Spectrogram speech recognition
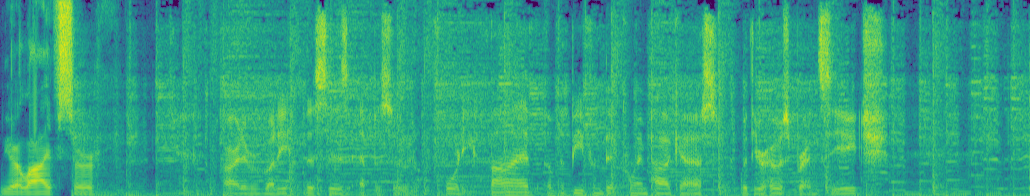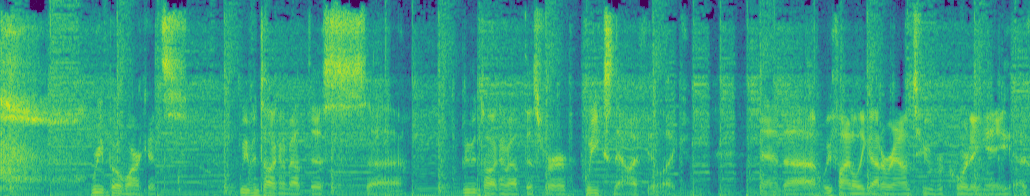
We are live, sir. All right, everybody. This is episode 45 of the Beef and Bitcoin podcast with your host, Brett and CH. Repo markets. We've been talking about this. Uh, we've been talking about this for weeks now, I feel like. And uh, we finally got around to recording a, a,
